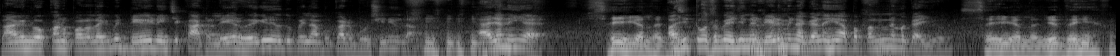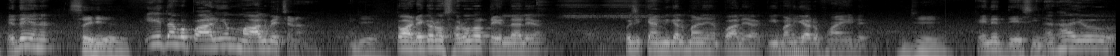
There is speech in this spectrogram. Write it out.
ਤਾਂ ਕਿ ਲੋਕਾਂ ਨੂੰ ਪਤਾ ਲੱਗੇ ਵੀ 1.5 ਇੰਚ ਘੱਟ ਲੇਅਰ ਹੋਏਗੀ ਤੇ ਉਦੋਂ ਪਹਿਲਾਂ ਘੱਟ ਬੁਰਸ਼ ਹੀ ਨਹੀਂ ਹੁੰਦਾ। ਹੈ ਜਾਂ ਨਹੀਂ ਹੈ? ਸਹੀ ਗੱਲ ਹੈ ਜੀ। ਅਸੀਂ ਟੂਥਪੇਸਟ ਜਿਹਨੇ ਡੇਢ ਮਹੀਨਾ ਕਹਿਣਾ ਸੀ ਆਪਾਂ 15 ਦਿਨ ਮਕਾਈ ਹੋ ਸਹੀ ਗੱਲ ਹੈ ਜੀ ਇਦਾਂ ਹੀ ਹੈ। ਇਦਾਂ ਹੀ ਹੈ ਨਾ? ਸਹੀ ਹੈ ਜੀ। ਇਹ ਤਾਂ ਵਪਾਰੀਆਂ ਮਾਲ ਵੇਚਣਾ। ਜੀ। ਤੁਹਾਡੇ ਘਰੋਂ ਸਰੋਂ ਦਾ ਤੇਲ ਲੈ ਲਿਆ। ਉਹ 'ਚ ਕੈਮੀਕਲ ਬਣਿਆ ਪਾ ਲਿਆ ਕੀ ਬਣ ਗਿਆ? ਰਿਫਾਈਨਡ ਜੀ। ਕਹਿੰਦੇ ਦੇਸੀ ਨਾ ਖਾਇਓ।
